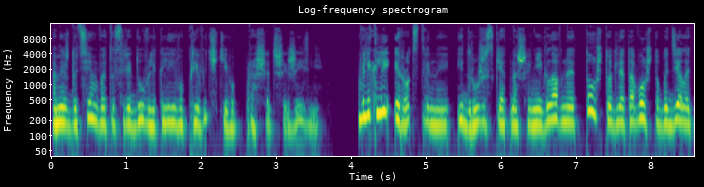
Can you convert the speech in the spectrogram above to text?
А между тем в эту среду влекли его привычки его прошедшей жизни. Влекли и родственные, и дружеские отношения, и главное то, что для того, чтобы делать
